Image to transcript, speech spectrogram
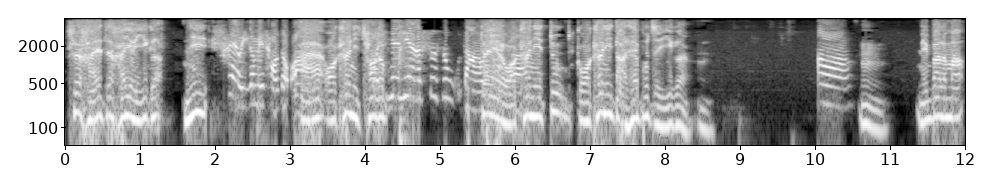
是孩子，还有一个你，还有一个没抄走啊？哎，我看你抄的我今天念了四十五章了。对，我看你都，我看你打开不止一个，嗯哦嗯，明白了吗？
